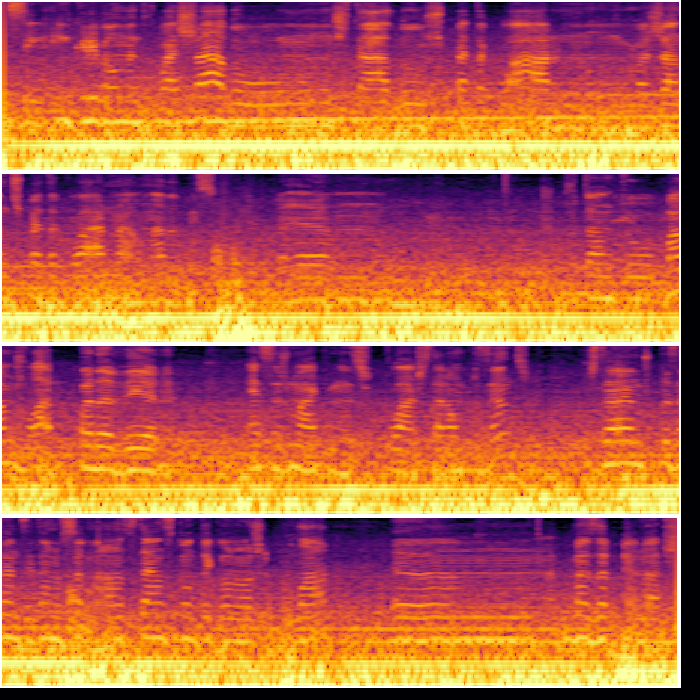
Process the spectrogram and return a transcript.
assim incrivelmente rebaixado, num estado espetacular, numa jante espetacular, não, nada disso. Portanto, vamos lá para ver essas máquinas que lá estarão presentes. Estaremos presentes então no Summer Stance, contem connosco por lá, um, mas apenas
